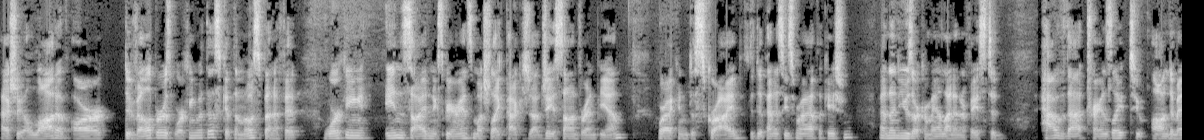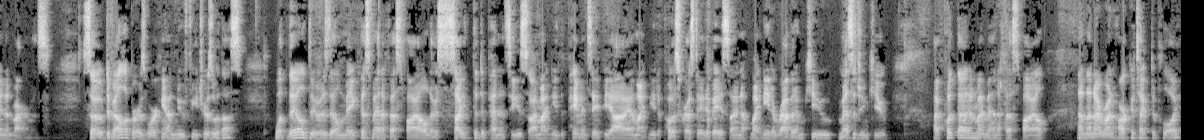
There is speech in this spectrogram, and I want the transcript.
Actually, a lot of our developers working with this get the most benefit working inside an experience, much like package.json for NPM, where I can describe the dependencies for my application and then use our command line interface to have that translate to on demand environments. So, developers working on new features with us, what they'll do is they'll make this manifest file, they'll cite the dependencies. So, I might need the payments API, I might need a Postgres database, I might need a RabbitMQ messaging queue. I put that in my manifest file, and then I run architect deploy.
